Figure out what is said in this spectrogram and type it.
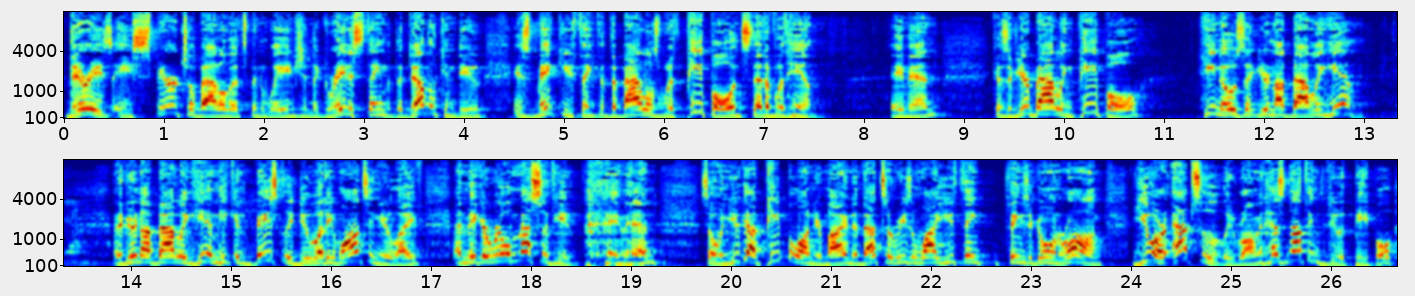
There is a spiritual battle that's been waged, and the greatest thing that the devil can do is make you think that the battle's with people instead of with him. Amen? Because if you're battling people, he knows that you're not battling him. And if you're not battling him, he can basically do what he wants in your life and make a real mess of you. Amen. So when you got people on your mind, and that's the reason why you think things are going wrong, you are absolutely wrong. It has nothing to do with people.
